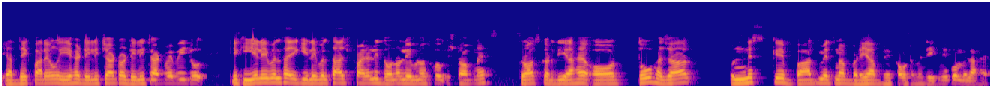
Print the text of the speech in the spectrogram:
ये आप देख पा रहे होंगे, ये है डेली चार्ट और डेली चार्ट में भी जो एक ये लेवल था, एक ये लेवल था, आज फाइनली दोनों लेवलों को स्टॉक ने क्रॉस कर दिया है, और 2019 के बाद में इतना बढ़िया ब्रेकआउट हमें देखने को मिला है।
